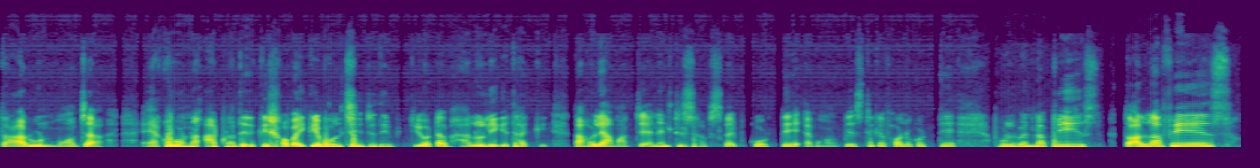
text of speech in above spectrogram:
দারুণ মজা। এখন আপনাদেরকে সবাইকে বলছি, যদি ভিডিওটা ভালো লেগে থাকে, তাহলে আমার চ্যানেলটি সাবস্ক্রাইব করতে এবং আমার পেজটিকে ফলো করতে ভুলবেন না, প্লিজ। তো আল্লাহ হাফেজ।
